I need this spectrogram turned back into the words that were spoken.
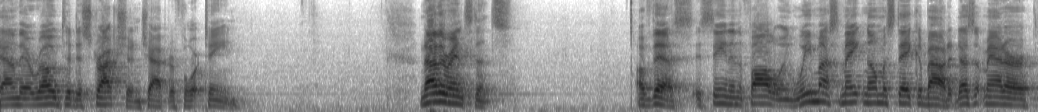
down their road to destruction, chapter 14. Another instance of this is seen in the following. We must make no mistake about it. It doesn't matter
